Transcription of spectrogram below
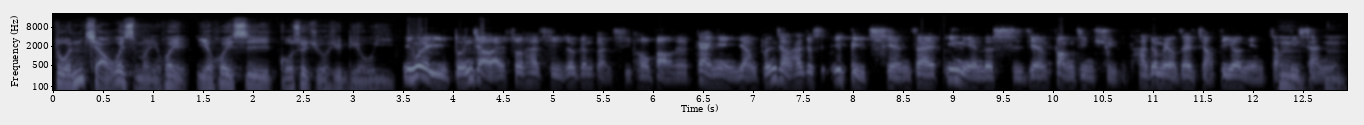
趸缴，为什么也会也会是国税局会去留意？因为以趸缴来说，它其实就跟短期投保的概念一样，趸缴它就是一笔钱在一年的时间放进去，它就没有再缴第二年，缴第三年。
